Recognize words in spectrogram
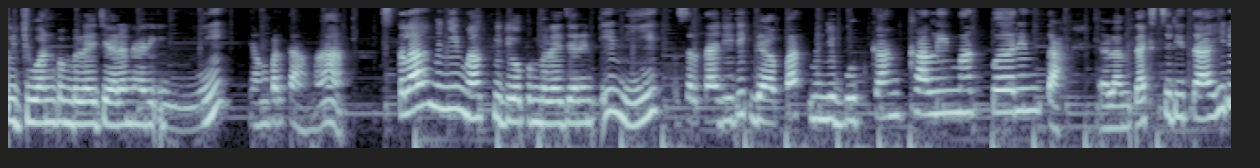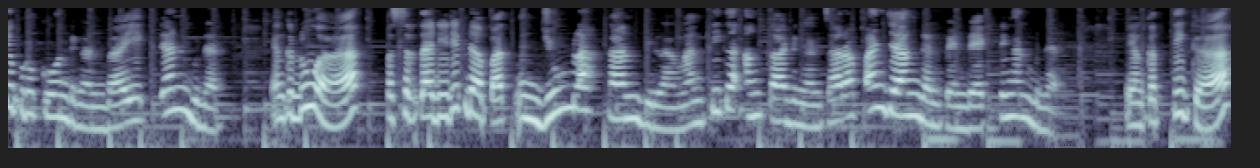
tujuan pembelajaran hari ini, yang pertama, setelah menyimak video pembelajaran ini, peserta didik dapat menyebutkan kalimat perintah dalam teks cerita hidup rukun dengan baik dan benar. Yang kedua, peserta didik dapat menjumlahkan bilangan tiga angka dengan cara panjang dan pendek dengan benar. Yang ketiga,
